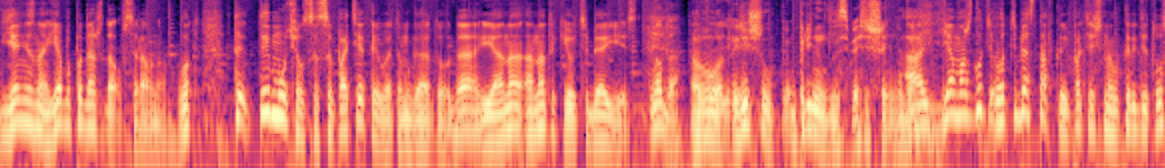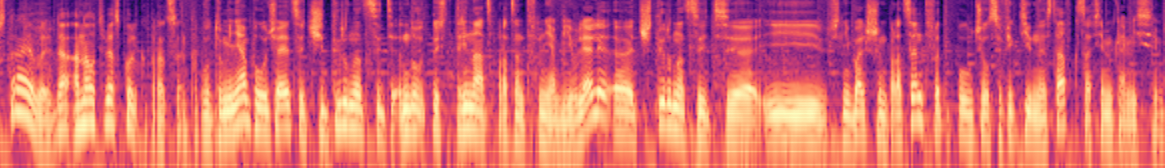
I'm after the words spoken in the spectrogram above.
я не знаю, я бы подождал все равно. Вот ты, ты мучился с ипотекой в этом году, да, и она, она таки у тебя есть. Ну да. Вот. Решил, принял для себя решение. Да. А я могу... Вот тебя ставка ипотечного кредита устраивает, да? Она у тебя сколько процентов? Вот у меня получается 14, ну, то есть 13 процентов мне объявляли, 14 э, э, и с небольшим процентов это получилась эффективная ставка со всеми комиссиями.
